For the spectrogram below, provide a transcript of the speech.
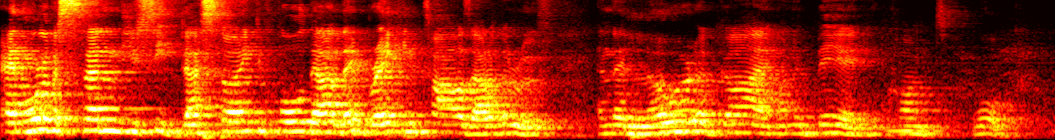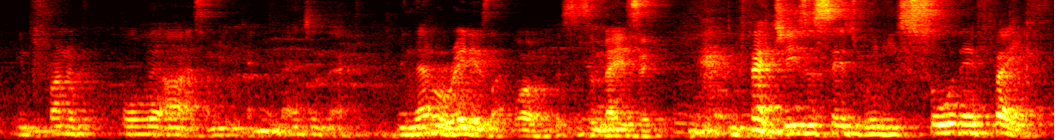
And all of a sudden you see dust starting to fall down, they're breaking tiles out of the roof, and they lower a guy on a bed who can't walk in front of all their eyes. I mean, you can you imagine that? I mean, that already is like, whoa, this is amazing. In fact, Jesus says when he saw their faith,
